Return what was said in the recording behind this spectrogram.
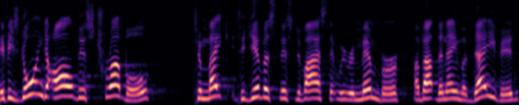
If he's going to all this trouble to make to give us this device that we remember about the name of David,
